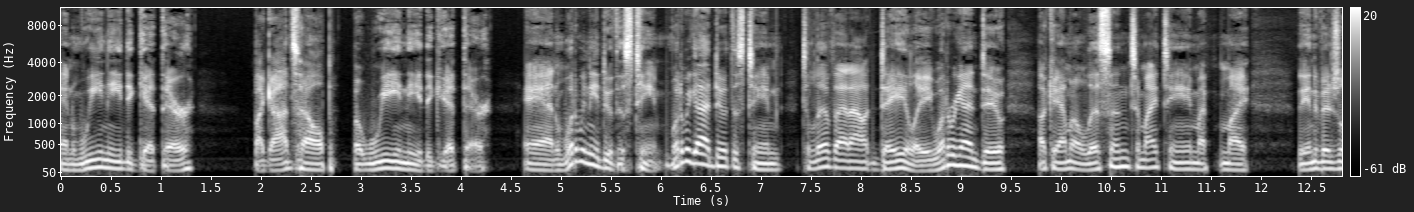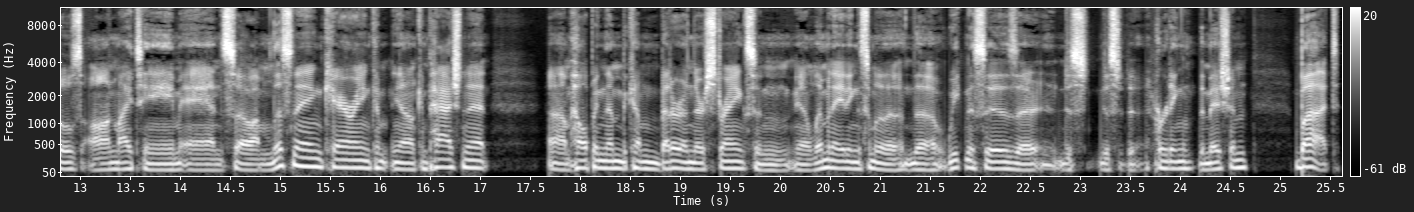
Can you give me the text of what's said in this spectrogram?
and we need to get there by God's help, but we need to get there. And what do we need to do with this team? What do we got to do with this team to live that out daily? What are we going to do? Okay, I'm going to listen to my team, my, my the individuals on my team, and so I'm listening, caring, com, you know, compassionate, um, helping them become better in their strengths, and you know, eliminating some of the, the weaknesses, or just just hurting the mission. But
